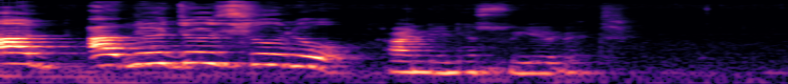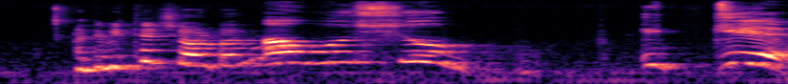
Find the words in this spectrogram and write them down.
an, anne de suyu. Annenin suyu evet. Hadi bitir çorbanı. Ama su içi.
